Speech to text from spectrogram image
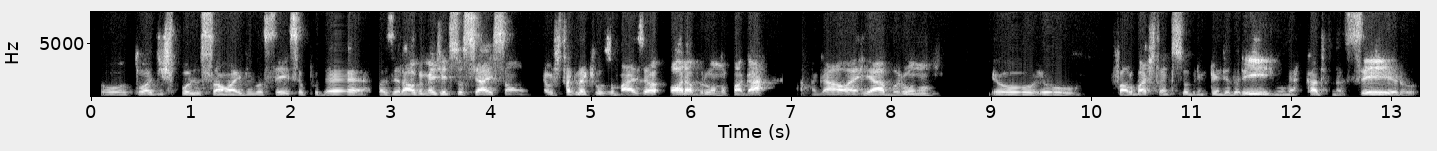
Estou à disposição aí de vocês, se eu puder fazer algo. Minhas redes sociais são, é o Instagram que eu uso mais, é Hora Bruno, com H, H-O-R-A Bruno. Eu, eu falo bastante sobre empreendedorismo, mercado financeiro,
